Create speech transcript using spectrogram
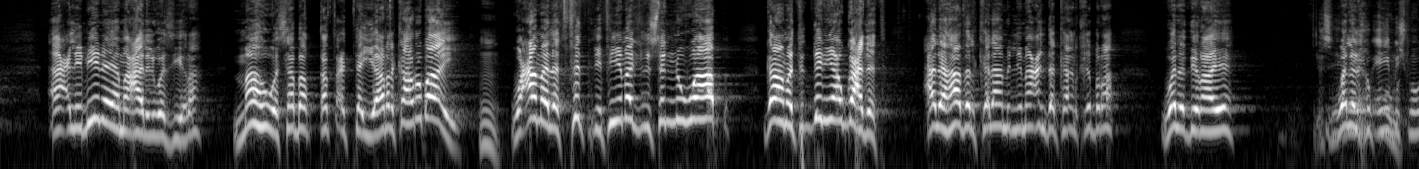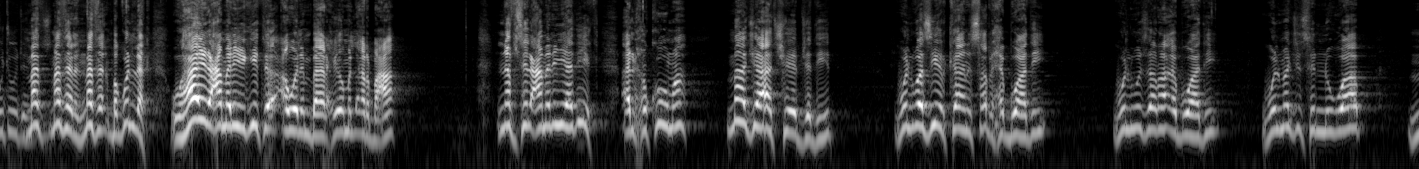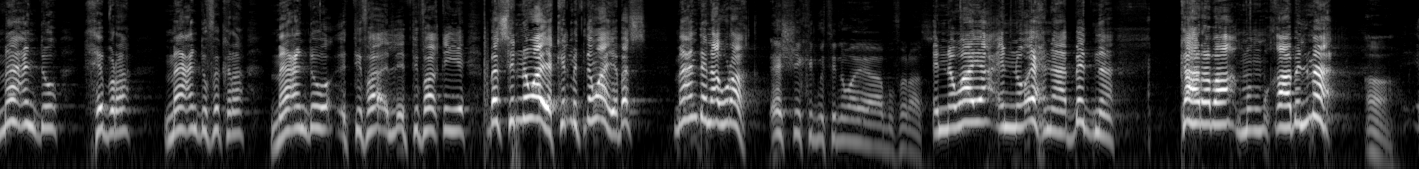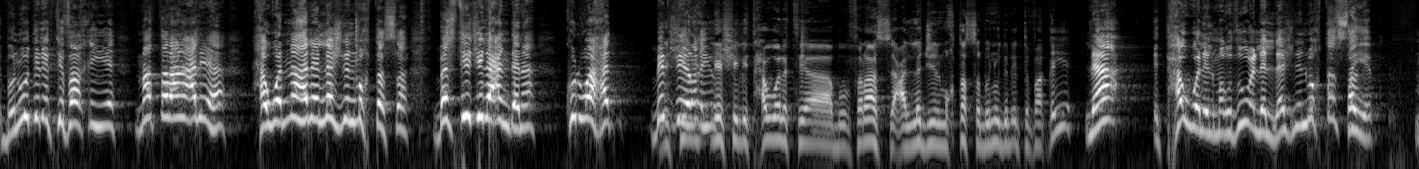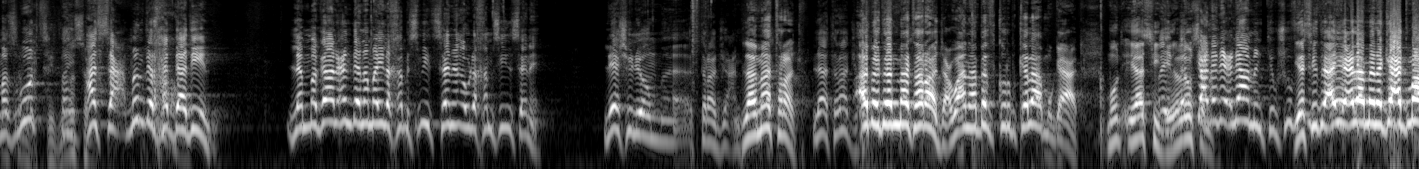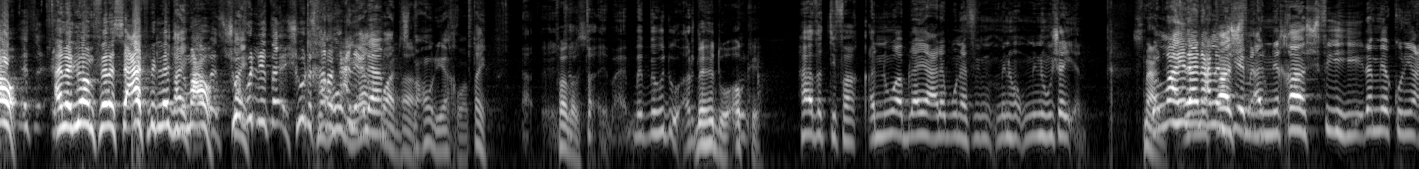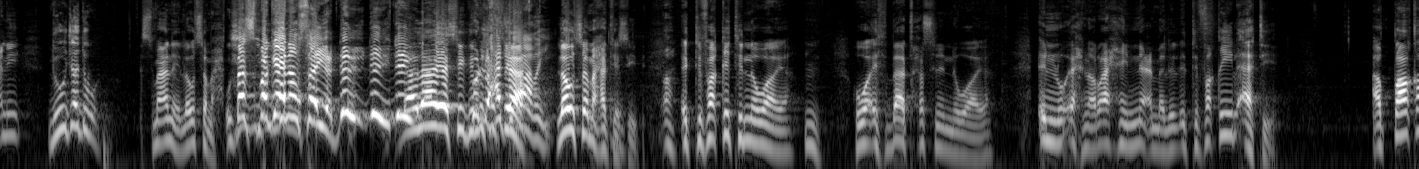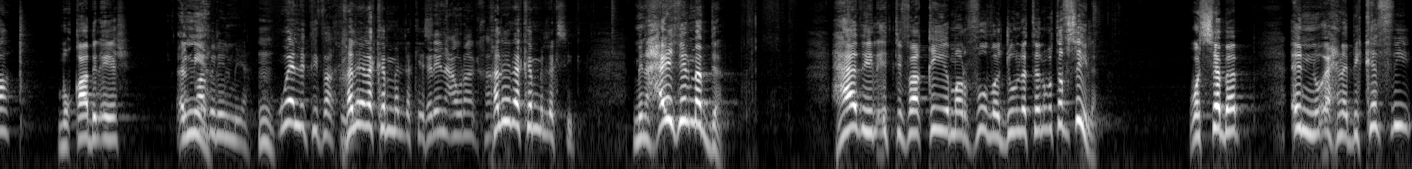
أعلمينا يا معالي الوزيرة ما هو سبب قطع التيار الكهربائي؟ وعملت فتنة في مجلس النواب قامت الدنيا وقعدت. على هذا الكلام اللي ما عنده كان خبرة ولا دراية ولا هي- الحكومة. هي مش موجودة. مث- مثلا مثلا بقول لك وهاي العملية جيت أول امبارح يوم الأربعاء نفس العملية هذيك. الحكومة ما جاءت شيء جديد والوزير كان يصرح بوادي والوزراء بوادي والمجلس النواب ما عنده خبرة ما عنده فكرة ما عنده اتفاق الاتفاقية. بس النوايا كلمة نوايا بس. ما عندنا أوراق. إيش هي كلمة النوايا يا أبو فراس؟ النوايا إنه إحنا بدنا كهرباء مقابل ماء. آه. بنود الاتفاقية ما اطلعنا عليها حولناها للجنة المختصة. بس تيجي لعندنا كل واحد ليش بدي اللي, رأيه. ليش اللي تحولت يا أبو فراس على اللجنة المختصة بنود الاتفاقية؟ لا تحول الموضوع للجنة المختصة. طيب. مظبوط؟ سيدي، طيب. هسا منذر حدادين لما قال عندنا مي ل 500 سنة أو ل 50 سنة ليش اليوم آه، تراجع عنه؟ لا ما تراجع. لا تراجع. ابدا ما تراجع وأنا بذكر بكلامه قاعد. مو- يا سيدي طيب لو سمحت. للإعلام أنت وشوف يا سيدي أي إعلام أنا قاعد معه؟ أنا اليوم ثلاث ساعات باللجنه طيب، معه. شوف طيب. اللي ط- شو اللي خرج اسمحوا عن لي يا الإعلام؟ أخوان اسمحوا لي يا أخوان. طيب. تفضل. طيب، بهدوء أرجوك. بهدوء okay. هذا اتفاق النواب لا يعلمون في منه منه شيئا. اسمعني. والله لا نعلم شيء منه. النقاش فيه لم يكن يعني ذو جدوى. اسمعني لو سمحت. بس بقينا نصيد دي دي دي لا لا يا سيدي كله حكي سياق. فاضي. لو سمحت يا سيدي آه. اتفاقية النوايا هو إثبات حسن النوايا إنه إحنا رايحين نعمل الاتفاقية الآتية. الطاقة مقابل إيش؟ المياه. مقابل المياه. وين الاتفاقية؟ خليني أكمل لك يا سيدي. اوراق خليني أكمل لك سيدي. من حيث المبدأ هذه الاتفاقية مرفوضة جملة وتفصيلا. والسبب إنه إحنا بكفي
